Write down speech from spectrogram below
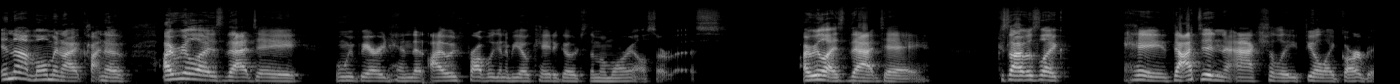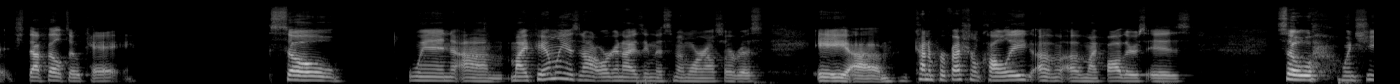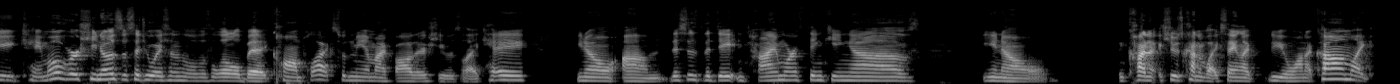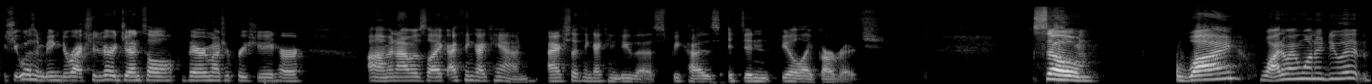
in that moment, I kind of I realized that day when we buried him that I was probably going to be okay to go to the memorial service. I realized that day because I was like, hey, that didn't actually feel like garbage. That felt okay. So when um, my family is not organizing this memorial service, a um, kind of professional colleague of, of my father's is. So when she came over, she knows the situation was a little bit complex with me and my father. She was like, hey, you know, um, this is the date and time we're thinking of, you know, kind of she was kind of like saying like do you want to come like she wasn't being direct she was very gentle very much appreciate her um and i was like i think i can i actually think i can do this because it didn't feel like garbage so why why do i want to do it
